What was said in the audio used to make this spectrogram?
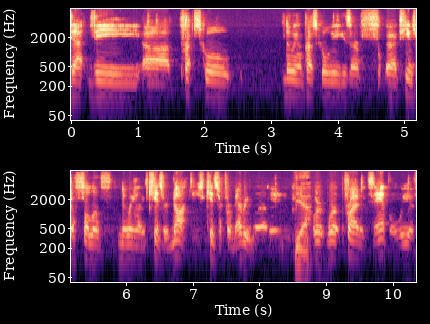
that the uh, prep school New England prep school leagues are uh, teams are full of New England kids or not. These kids are from everywhere. I mean, Yeah. we're, we're a prime example. We have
